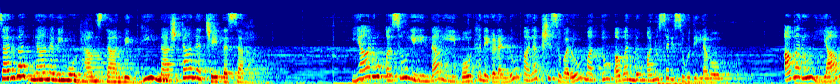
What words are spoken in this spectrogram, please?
ಸರ್ವಜ್ಞಾನ ವಿಮೂಢಾಂಸ್ತಾನ್ ವಿದ್ಧಿ ನಷ್ಟಾನ ಚೇತಸಃ. ಯಾರು ಅಸೂಯೆಯಿಂದ ಈ ಬೋಧನೆಗಳನ್ನು ಅಲಕ್ಷಿಸುವರು ಮತ್ತು ಅವನ್ನು ಅನುಸರಿಸುವುದಿಲ್ಲವೋ, ಅವರು ಯಾವ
